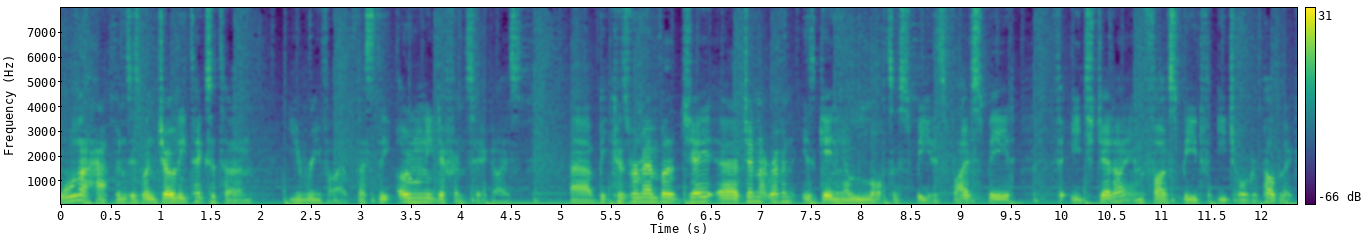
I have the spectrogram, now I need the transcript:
all that happens is when Jolee takes a turn, you revive. That's the only difference here, guys. Uh, because remember, J uh, Jedi Knight Revan is gaining a lot of speed. It's 5 speed for each Jedi and 5 speed for each Old Republic.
